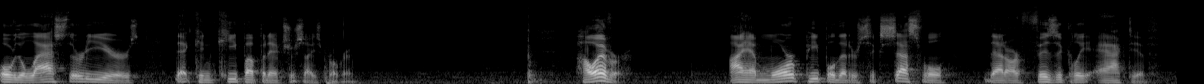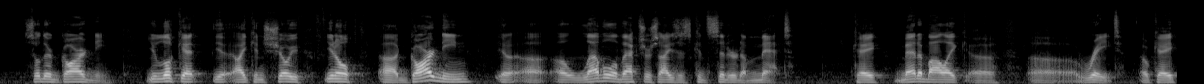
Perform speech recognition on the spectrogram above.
over the last 30 years that can keep up an exercise program. However, I have more people that are successful that are physically active. So they're gardening. You look at, I can show you, you know, uh, gardening, you know, uh, a level of exercise is considered a MET, okay? Metabolic uh, uh, rate, okay?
